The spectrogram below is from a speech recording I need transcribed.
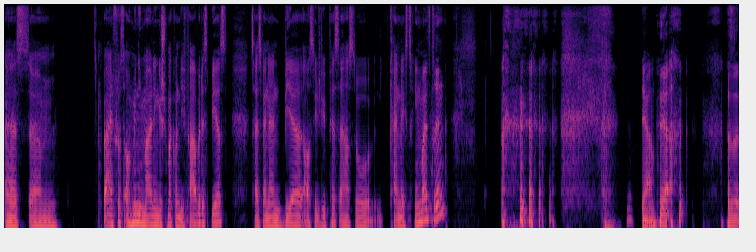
Es ähm, beeinflusst auch minimal den Geschmack und die Farbe des Biers. Das heißt, wenn ein Bier aussieht wie Pisse, hast du kein Dextrinmalz drin. Ja. ja. Also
